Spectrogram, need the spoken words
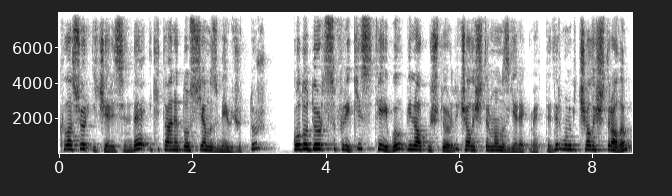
klasör içerisinde iki tane dosyamız mevcuttur. Godot 4.02 Stable 1064'ü çalıştırmamız gerekmektedir. Bunu bir çalıştıralım.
